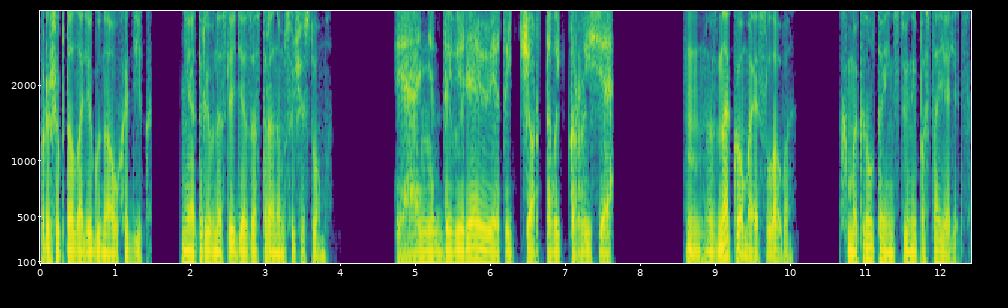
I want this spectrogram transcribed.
прошептал Олегу на ухо Дик, неотрывно следя за странным существом. Я не доверяю этой чёртовой крысе. Хм, знакомое слово, хмыкнул таинственный постоялец.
